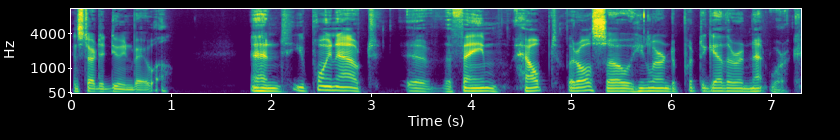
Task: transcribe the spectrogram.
and started doing very well. And you point out uh, the fame helped, but also he learned to put together a network.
